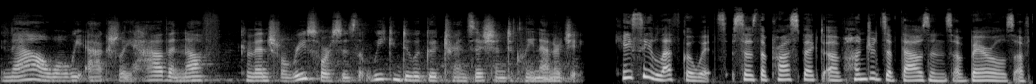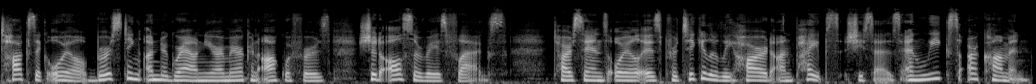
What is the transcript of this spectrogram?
Now, while we actually have enough conventional resources, that we can do a good transition to clean energy. Casey Lefkowitz says the prospect of hundreds of thousands of barrels of toxic oil bursting underground near American aquifers should also raise flags. Tar sands oil is particularly hard on pipes, she says, and leaks are common.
